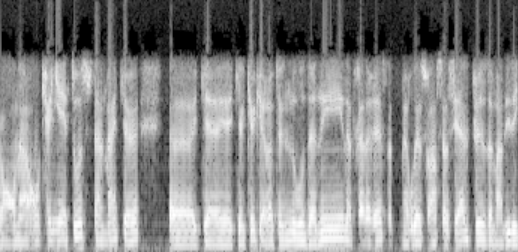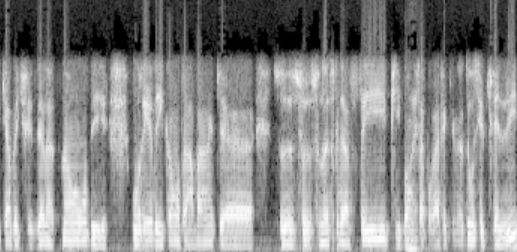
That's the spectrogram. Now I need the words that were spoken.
On, a, on craignait tous finalement que, euh, que quelqu'un qui a retenu nos données, notre adresse, notre numéro d'assurance sociale, puisse demander des cartes de crédit à notre nom, des, ouvrir des comptes en banque euh, sur, sur- sur notre identité, puis bon, Ouais. ça pourrait affecter notre dossier de crédit.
